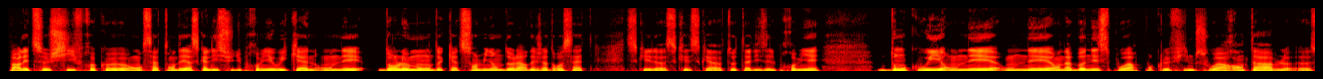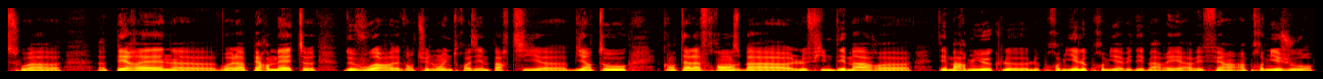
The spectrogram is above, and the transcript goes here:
parlais de ce chiffre, qu'on s'attendait à ce qu'à l'issue du premier week-end, on ait dans le monde 400 millions de dollars déjà de recettes, ce qui, est, ce qui, ce qui a totalisé le premier. Donc oui, on est, on est, on a bon espoir pour que le film soit rentable, euh, soit euh, pérenne, euh, voilà, permette de voir éventuellement une troisième partie bientôt. Quant à la France, bah, le film démarre, démarre mieux que le, premier. Le premier avait démarré, avait fait un premier jour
